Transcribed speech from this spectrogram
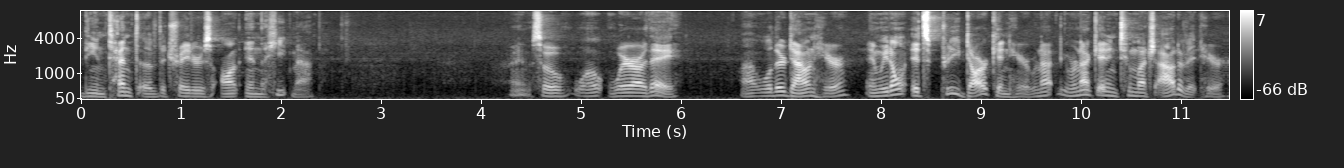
the intent of the traders on in the heat map. Right, so, well, where are they? Uh, well, they're down here, and we don't. It's pretty dark in here. We're not. We're not getting too much out of it here.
